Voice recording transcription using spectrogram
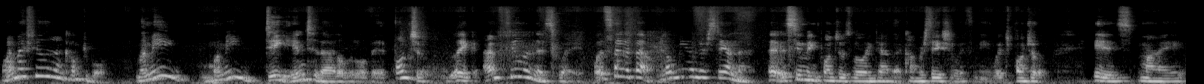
why am I feeling uncomfortable? Let me let me dig into that a little bit. Pancho, like I'm feeling this way. What's that about? Help me understand that. Assuming Pancho's willing to have that conversation with me, which Pancho is my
